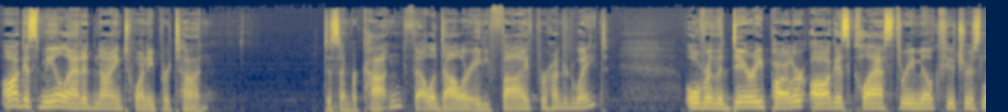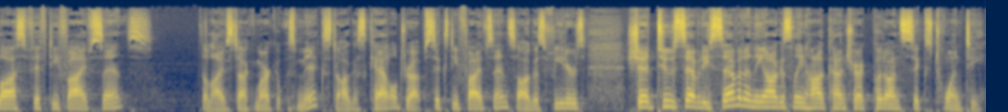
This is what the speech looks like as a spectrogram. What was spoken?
August meal added 9.20 per ton. December cotton fell $1.85 per hundredweight. Over in the dairy parlor, August class 3 milk futures lost 55 cents. The livestock market was mixed. August cattle dropped 65 cents. August feeders shed 277 and the August lean hog contract put on 620.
